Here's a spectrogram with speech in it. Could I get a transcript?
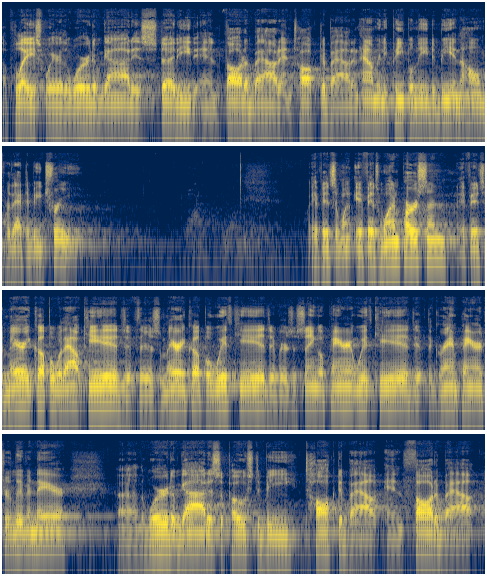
a place where the Word of God is studied and thought about and talked about, and how many people need to be in the home for that to be true? If it's, if it's one person, if it's a married couple without kids, if there's a married couple with kids, if there's a single parent with kids, if the grandparents are living there, uh, the Word of God is supposed to be talked about and thought about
